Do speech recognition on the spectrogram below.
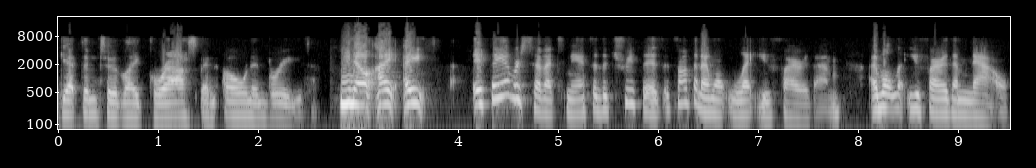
get them to like grasp and own and breathe? You know, I, I if they ever said that to me, I said the truth is it's not that I won't let you fire them. I won't let you fire them now.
